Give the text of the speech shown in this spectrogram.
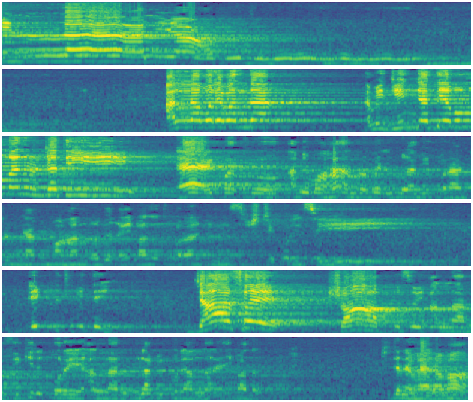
إلا ليعبدون আল্লাহ বলে বান্দা আমি জিন জাতি এবং মানুষ জাতি একমাত্র আমি মহান রবের গোলামি করার জন্য, আমি মহান রবের ইবাদত করার জন্য সৃষ্টি করেছি। এই পৃথিবীতে যা আছে, সব কিছুই আল্লাহর জিকির করে, আল্লাহর গোলামি করে, আল্লাহর ইবাদত করে। সেজন্য ভাইয়ের আমার,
